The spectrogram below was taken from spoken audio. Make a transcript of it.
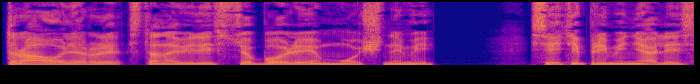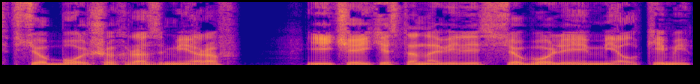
Траулеры становились все более мощными, Сети применялись все больших размеров, ячейки становились все более мелкими.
